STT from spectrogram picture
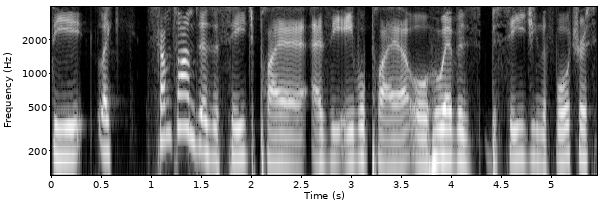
the like sometimes as a siege player, as the evil player or whoever's besieging the fortress,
